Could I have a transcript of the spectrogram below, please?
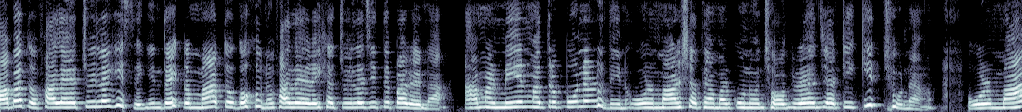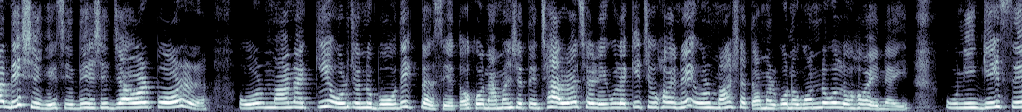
বাবা তো ফালায় চলে গেছে, কিন্তু একটা মা তো কখনো ফালায় রেখা চলে যেতে পারে না। আমার মেয়ের মাত্র পনেরো দিন, ওর মার সাথে আমার কোনো ঝগড়া ঝগড়াঝাটি কিচ্ছু না। ওর মা দেশে গেছে, দেশে যাওয়ার পর ওর মা নাকি ওর জন্য বউ দেখতেছে। তখন আমার সাথে ছাড়া ছাড়া এগুলো কিছু হয় নাই, ওর মার সাথে আমার কোনো গন্ডগোলও হয় নাই। উনি গেছে,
